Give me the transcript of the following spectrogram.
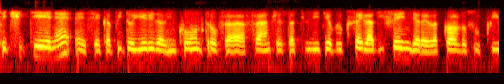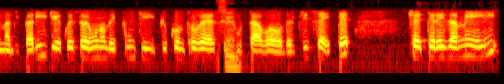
che ci tiene, e si è capito ieri dall'incontro fra Francia e Stati Uniti a Bruxelles, a difendere l'accordo sul clima di Parigi e questo è uno dei punti più controversi sì. sul tavolo del G7. C'è Theresa May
